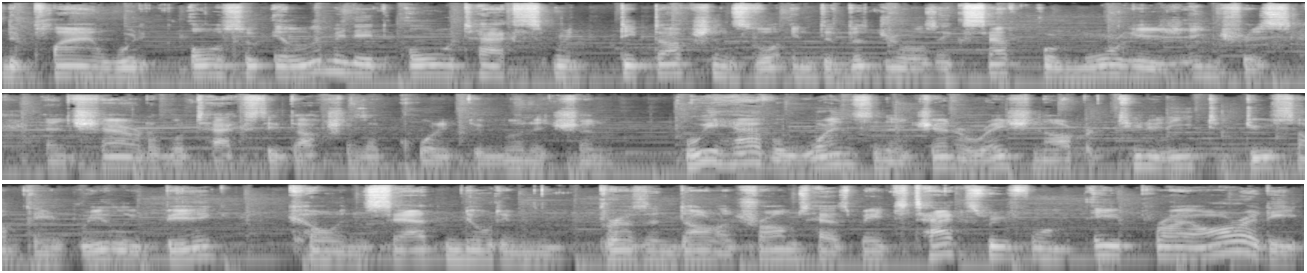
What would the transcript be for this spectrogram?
the plan would also eliminate all tax deductions for individuals except for mortgage interest and charitable tax deductions, according to Mnuchin. We have a once in a generation opportunity to do something really big, Cohn said, noting President Donald Trump has made tax reform a priority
